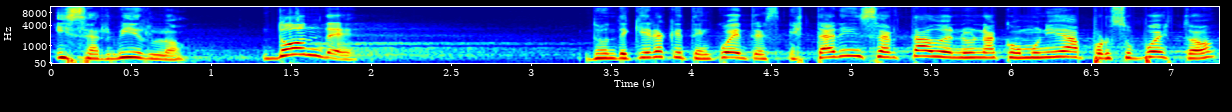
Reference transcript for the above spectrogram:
y servirlo. ¿Dónde? Donde quiera que te encuentres. Estar insertado en una comunidad, por supuesto,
